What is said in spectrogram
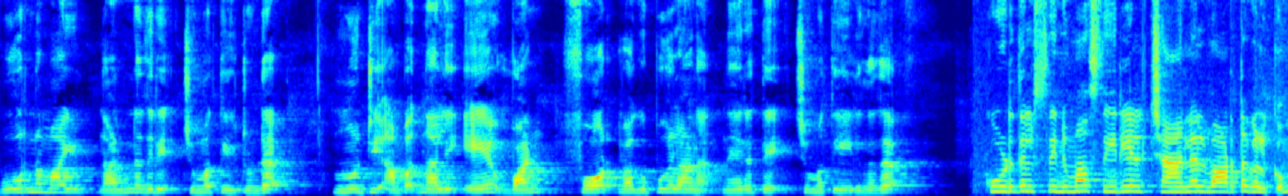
പൂർണമായും നടനെതിരെ ചുമത്തിയിട്ടുണ്ട്. മുന്നൂറ്റി അമ്പത്തിനാല് എ വൺ ഫോർ വകുപ്പുകളാണ് നേരത്തെ ചുമത്തിയിരുന്നത്. കൂടുതൽ സിനിമ സീരിയൽ ചാനൽ വാർത്തകൾക്കും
